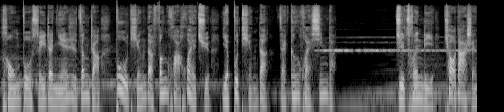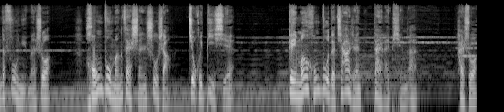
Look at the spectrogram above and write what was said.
红布随着年日增长，不停地风化坏去，也不停地在更换新的。据村里跳大神的妇女们说，红布蒙在神树上。就会辟邪，给蒙红布的家人带来平安。还说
